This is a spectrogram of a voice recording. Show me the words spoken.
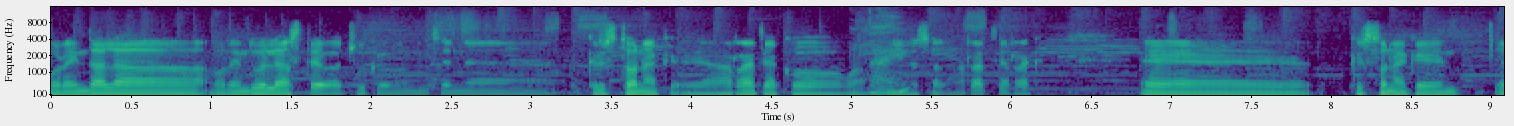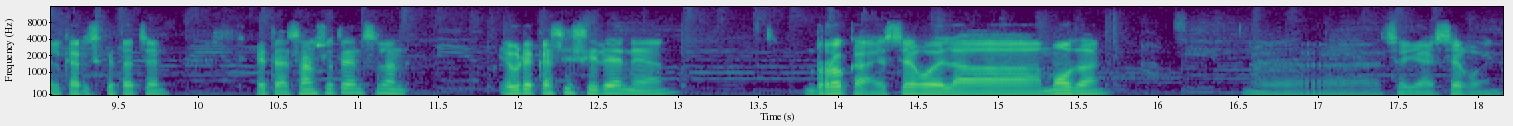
orain dala, orain duela aste batzuk egon nintzen e, kristonak e, arratiako, bueno, Bai. bezala, arratiarrak, e, kristonak en- elkarrizketatzen, eta esan zuten zelan, eurek hasi zirenean, roka ez zegoela modan, e, zeia ez zegoen,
